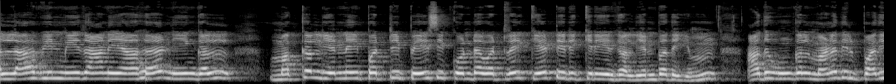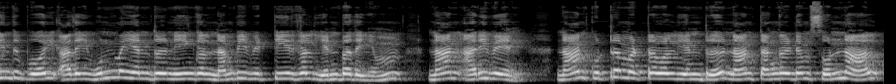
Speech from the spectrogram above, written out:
அல்லாஹ்வின் மீதானையாக நீங்கள் மக்கள் என்னை பற்றி பேசிக் கொண்டவற்றை கேட்டிருக்கிறீர்கள் என்பதையும் அது உங்கள் மனதில் பதிந்து போய் அதை உண்மை என்று நீங்கள் நம்பிவிட்டீர்கள் என்பதையும் நான் அறிவேன். நான் குற்றமற்றவள் என்று நான் தங்களிடம் சொன்னால்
